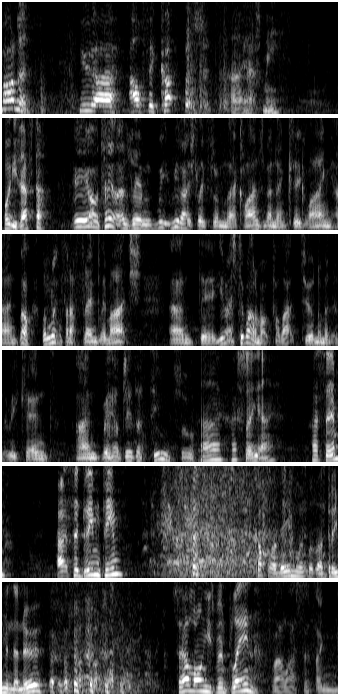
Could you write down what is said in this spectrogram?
Morning. You, uh, Alfie Cuthbertson. Aye, that's me. What he's after? Hey, I'll tell you, what um, we, we're actually from the Clansmen and Craiglang, and, well, we're looking for a friendly match. And, uh, you know, it's to warm up for that tournament at the weekend. And we heard you had a team, so... Aye, that's right, aye. That's him. That's the dream team. A couple of them look like they're dreaming the new. So how long he's been playing? Well, that's the thing.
